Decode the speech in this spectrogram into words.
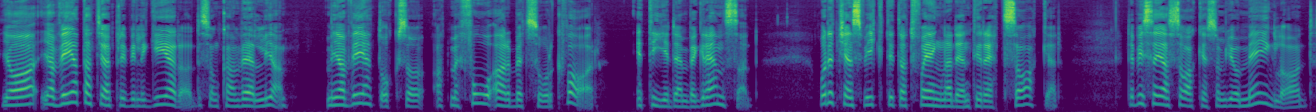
Ja, jag vet att jag är privilegierad som kan välja. Men jag vet också att med få arbetsår kvar är tiden begränsad. Och det känns viktigt att få ägna den till rätt saker. Det vill säga saker som gör mig glad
